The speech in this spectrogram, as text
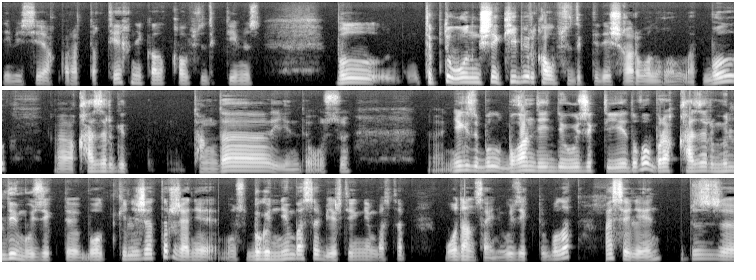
немесе ақпараттық техникалық қауіпсіздік дейміз. Бұл тіпті оның ішіне кибер қауіпсіздікті де шығарып алуға болады. Бұл ә, қазіргі таңда енді осы ә, негізі бұл бұған дейін де өзекті еді ғой бірақ қазір мүлдем өзекті болып келе жатыр және осы бүгіннен бастап ертеңнен бастап одан сайын өзекті болады. Мәселен біз ә,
